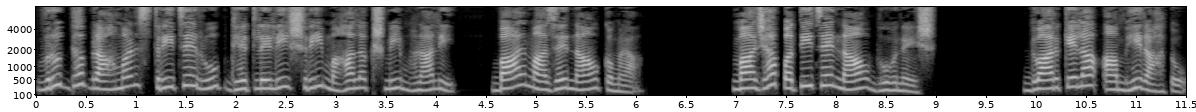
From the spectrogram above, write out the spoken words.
वृद्ध ब्राह्मण स्त्रीचे रूप घेतलेली श्री महालक्ष्मी म्हणाली बाळ माझे नाव कमळा. माझ्या पतीचे नाव भुवनेश. द्वारकेला आम्ही राहतो.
